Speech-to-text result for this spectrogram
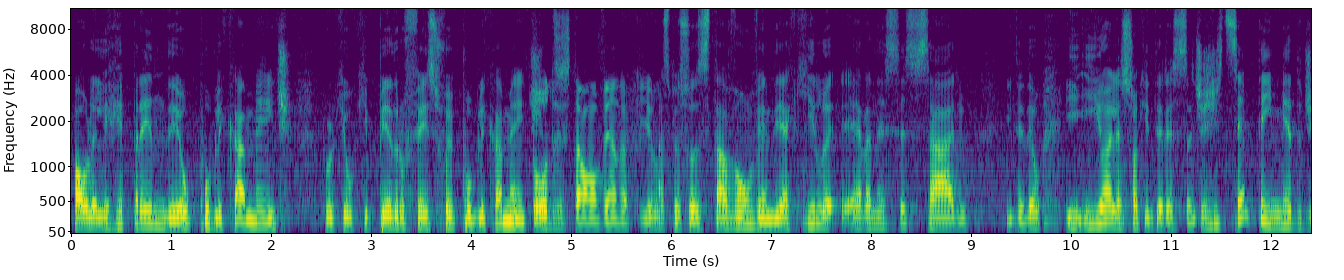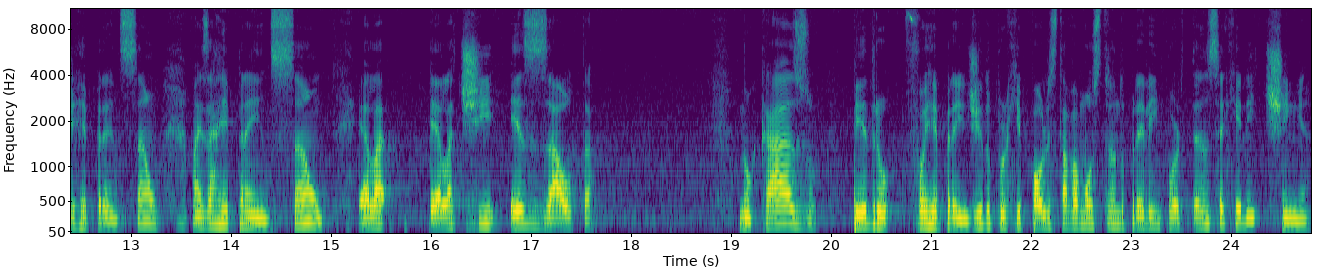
Paulo ele repreendeu publicamente, porque o que Pedro fez foi publicamente. Todos estavam vendo aquilo. As pessoas estavam vendo e aquilo era necessário entendeu? E, e, olha só que interessante, a gente sempre tem medo de repreensão, mas a repreensão ela ela te exalta. No caso, Pedro foi repreendido porque Paulo estava mostrando para ele a importância que ele tinha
